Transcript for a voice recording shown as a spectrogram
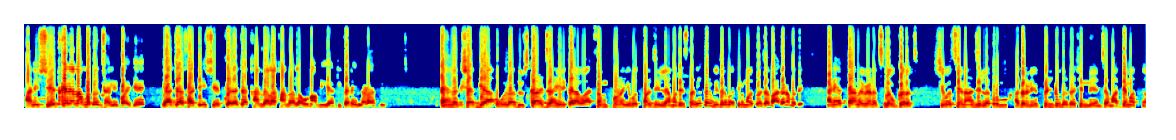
आणि शेतकऱ्यांना मदत झाली पाहिजे. याच्यासाठी शेतकऱ्याच्या खांद्याला खांदा लावून आम्ही या ठिकाणी लढा देऊ. लक्षात घ्या ओला दुष्काळ जाहीर करावा संपूर्ण यवतमाळ जिल्ह्यामध्ये सगळे तर विदर्भातील महत्त्वाच्या भागांमध्ये. आणि आता नव्यानच लवकरच शिवसेना जिल्हा प्रमुख आदरणीय पिंटू दादा शिंदे यांच्या माध्यमातून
